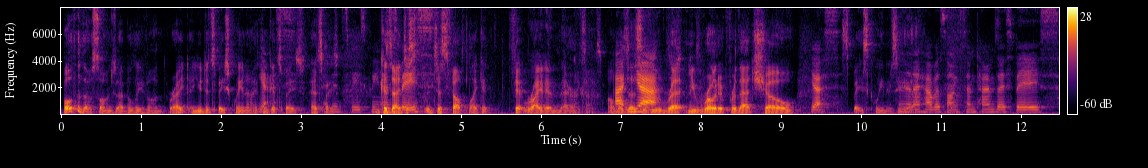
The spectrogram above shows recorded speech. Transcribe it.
both of those songs, I believe, on right. You did Space Queen. I think it's Yes. Space. At I Space. did Space Queen because at I just it just felt like it fit right in there, almost Uh, as yeah. if you re- you wrote it for that show. yes. Space Queen is And here. And then I have a song, Sometimes I Space.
